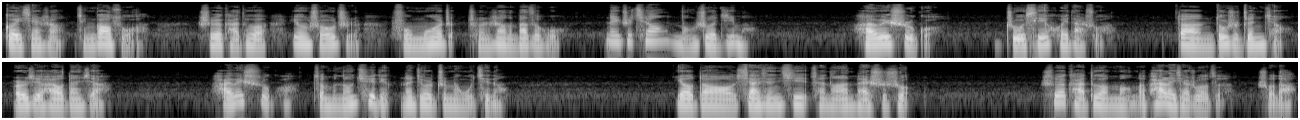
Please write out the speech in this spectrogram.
各位先生，请告诉我，施维卡特用手指抚摸着唇上的八字胡，那支枪能射击吗？还未试过，主席回答说，但都是真枪，而且还有弹匣。还未试过，怎么能确定那就是致命武器呢？要到下星期才能安排试射。施维卡特猛地拍了一下桌子，说道：“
